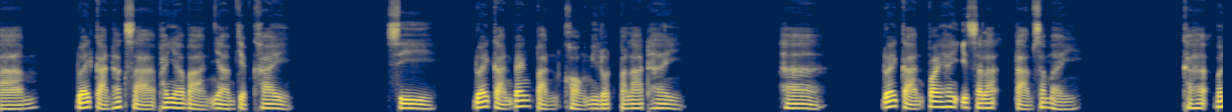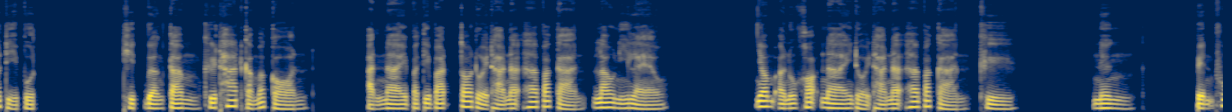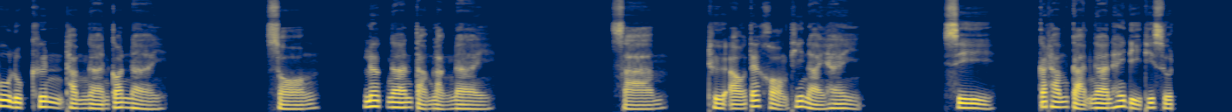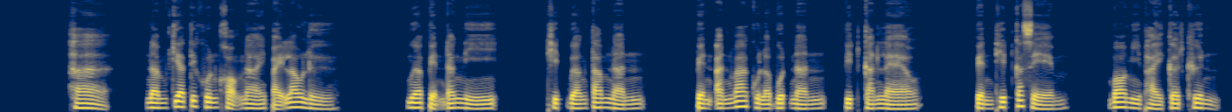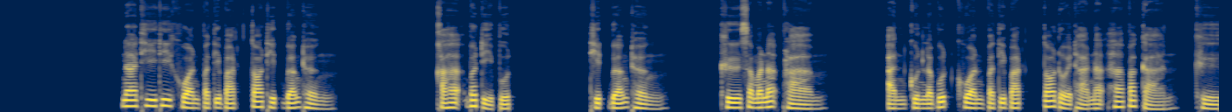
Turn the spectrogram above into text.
3. ด้วยการรักษาพยาบาลยามเจ็บไข้ 4. ด้วยการแบ่งปันของมีรสประลาดให้ 5. ด้วยการปล่อยให้อิสระตามสมัยขหบดีบุตร ทิศเบื้องต่ำคือทาสกรรมกร อันนายปฏิบัติต่อโดยฐานะห้าประการเล่านี้แล้ว ย่อมอนุเคราะห์นายโดยฐานะห้าประการคือ 1. เป็นผู้ลุกขึ้นทำงานก้อนนาย 2. เลิกงานตามหลังนาย 3. ถือเอาแต่ของที่นายให้ 4. กระทำการงานให้ดีที่สุด 5. นำเกียรติคุณของนายไปเล่าลือ เมื่อเป็นดังนี้ ทิศเบื้องต่ำนั้น เป็นอันว่ากุลบุตรนั้นปิดกันแล้ว เป็นทิศเกษม บ่มีภัยเกิดขึ้น หน้าที่ที่ควรปฏิบัติต่อทิศเบื้องเทิงขหบดีบุตร ทิศเบื้องเทิง คือสมณะพราหมณ์ อันกุลบุตรควรปฏิบัติต่อโดยฐานะห้าประการ คือ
